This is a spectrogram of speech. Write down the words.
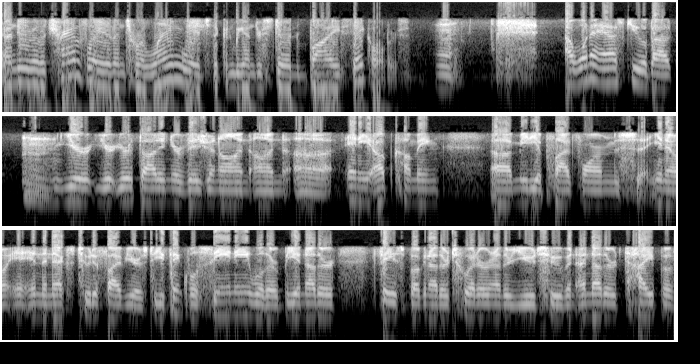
and to be able to translate it into a language that can be understood by stakeholders. Mm. I want to ask you about your, your your thought and your vision on on uh, any upcoming uh, media platforms, you know, in, in the next two to five years? Do you think we'll see any? Will there be another Facebook, another Twitter, another YouTube, and another type of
